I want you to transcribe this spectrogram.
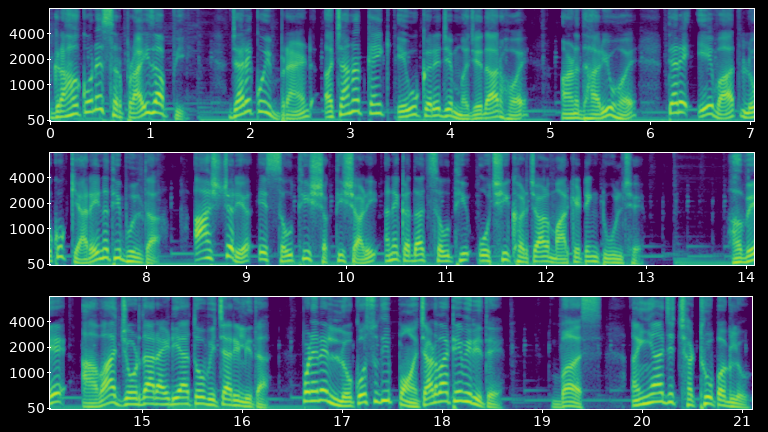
ગ્રાહકોને સરપ્રાઇઝ આપવી. જ્યારે કોઈ બ્રાન્ડ અચાનક કંઈક એવું કરે જે મજેદાર હોય, અણધાર્યું હોય, ત્યારે એ વાત લોકો ક્યારેય નથી ભૂલતા. આશ્ચર્ય એ સૌથી શક્તિશાળી અને કદાચ સૌથી ઓછી ખર્ચાળ માર્કેટિંગ ટૂલ છે. હવે આવા જોરદાર આઈડિયા તો વિચારી લીધા, પણ એને લોકો સુધી પહોંચાડવા કેવી રીતે? બસ, અહીંયા જ છઠ્ઠું પગલું,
